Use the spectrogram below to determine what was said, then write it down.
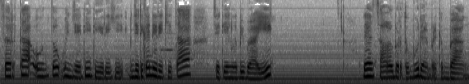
serta untuk menjadi diri menjadikan diri kita jadi yang lebih baik dan selalu bertumbuh dan berkembang.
